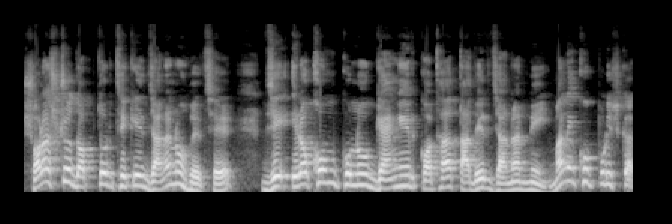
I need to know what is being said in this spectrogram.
স্বরাষ্ট্র দপ্তর থেকে জানানো হয়েছে যে এরকম কোনো গ্যাংয়ের কথা তাদের জানা নেই। মানে খুব পরিষ্কার,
